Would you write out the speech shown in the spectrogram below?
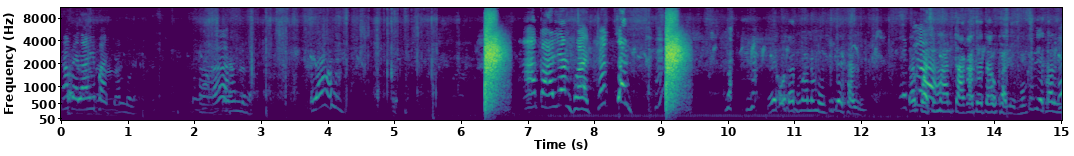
ના પેલા એ પાંચ ચાલ બોલો હા બોલો પેલા આ કાળિયાન ભાજો જ છે ને એક વખત મને મૂકી દે ખાલી. પછી મારી તાકાત તાવ ખાલી. મૂકી દે ખાલી.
